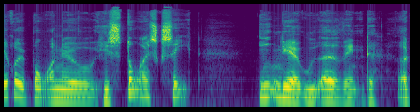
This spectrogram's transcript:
Ærøboerne jo historisk set egentlig er udadvendte. Og,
